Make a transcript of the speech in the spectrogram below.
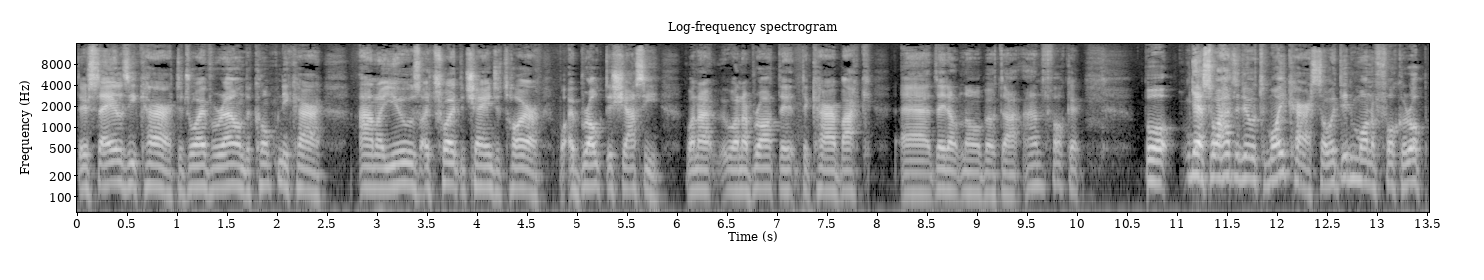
their salesy car, to drive around, the company car. And I used. I tried to change a tire, but I broke the chassis when I when I brought the, the car back. Uh, they don't know about that, and fuck it. But yeah, so I had to do it to my car, so I didn't want to fuck her up.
